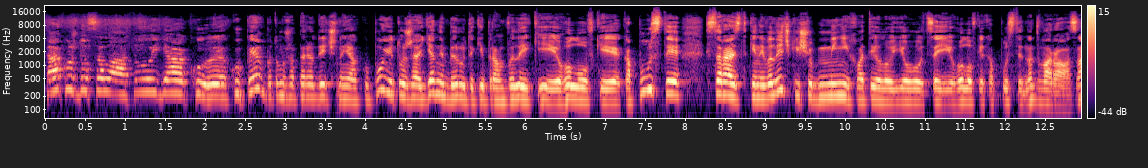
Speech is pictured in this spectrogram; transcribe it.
Також до салату я е, купив, бо тому що періодично я купую. Тож я не беру такі прям великі головки капусти. Стараюсь такі невеличкі, щоб мені хватило його цієї головки капусти на два рази.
